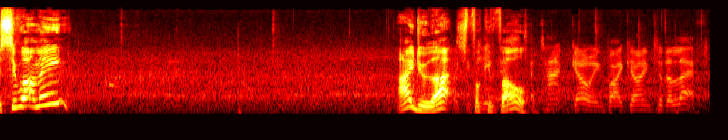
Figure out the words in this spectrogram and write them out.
See what I mean? I do that. It's fucking foul. Attack going by going to the left.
